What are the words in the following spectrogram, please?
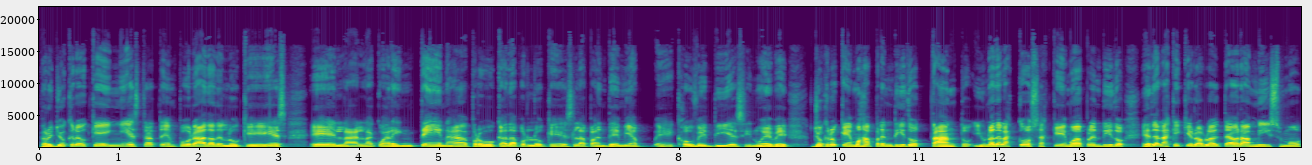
pero yo creo que en esta temporada de lo que es eh, la, cuarentena provocada por lo que es la pandemia eh, COVID-19, yo creo que hemos aprendido tanto. Y una de las cosas que hemos aprendido es de las que quiero hablarte ahora mismo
